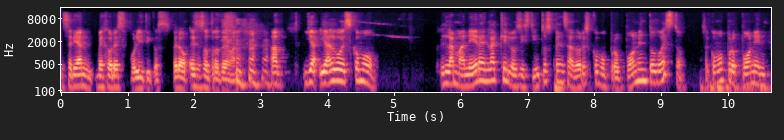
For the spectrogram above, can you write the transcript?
serían mejores políticos, pero ese es otro tema. Ah, y, y algo es como la manera en la que los distintos pensadores como proponen todo esto, o sea, cómo proponen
